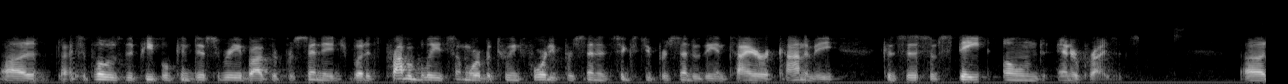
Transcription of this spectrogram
Uh, I suppose that people can disagree about the percentage, but it's probably somewhere between 40% and 60% of the entire economy consists of state owned enterprises. Uh,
